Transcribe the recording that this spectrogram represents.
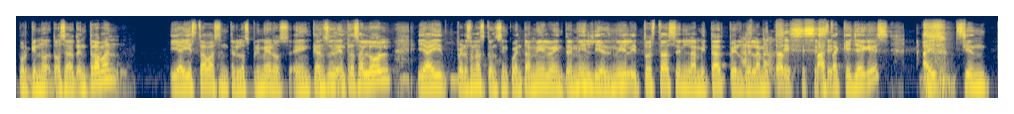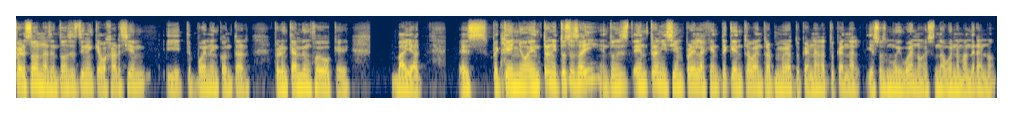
Porque no, o sea, entraban y ahí estabas entre los primeros. En caso, entras a LOL y hay personas con 50 mil, 20 mil, 10 mil y tú estás en la mitad, pero de la mitad sí, sí, sí, hasta que llegues hay 100 personas, entonces tienen que bajar 100 y te pueden encontrar. Pero en cambio un juego que, vaya, es pequeño, entran y tú estás ahí, entonces entran y siempre la gente que entra va a entrar primero a tu canal, a tu canal. Y eso es muy bueno, es una buena manera, ¿no?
